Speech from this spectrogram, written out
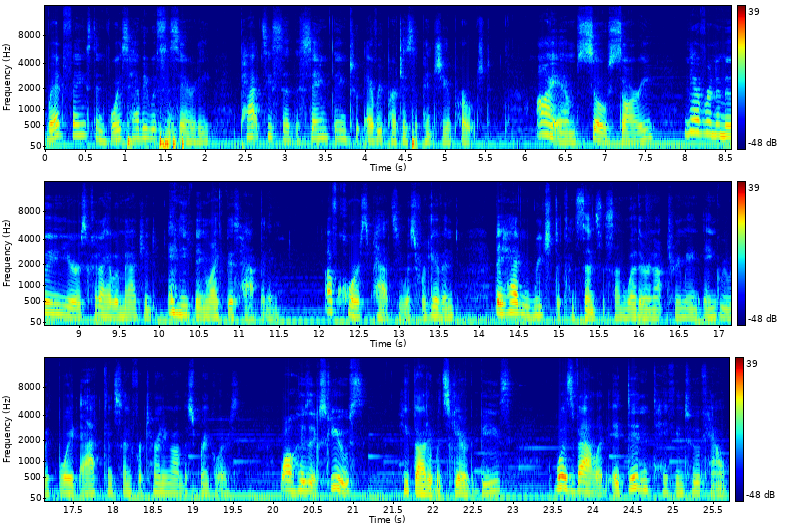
Red faced and voice heavy with sincerity, Patsy said the same thing to every participant she approached. I am so sorry. Never in a million years could I have imagined anything like this happening. Of course, Patsy was forgiven. They hadn't reached a consensus on whether or not to remain angry with Boyd Atkinson for turning on the sprinklers. While his excuse, he thought it would scare the bees, was valid, it didn't take into account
